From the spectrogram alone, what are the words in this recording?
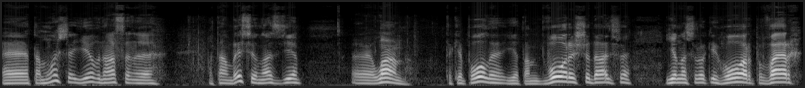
Е, там ще є в нас, е, а там вище в нас є е, лан, таке поле, є там дворище далі, є в нас широкий горб, верх.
